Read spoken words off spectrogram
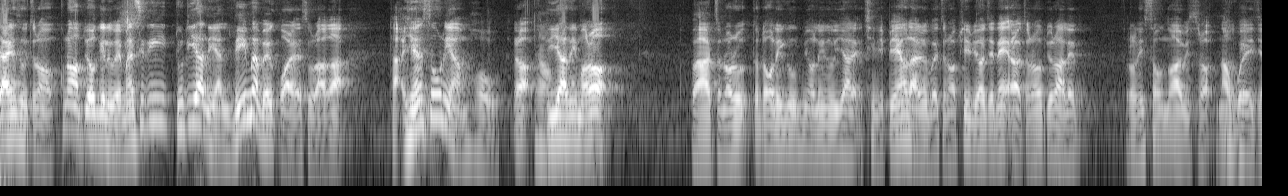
တိုင်းဆိုကျွန်တော်ခုနကပြောခဲ့လို့ပဲ Man City ဒုတိယနေရာ၄မှတ်ပဲကွာတယ်ဆိုတာကဒါအရင်စိုးနေရမဟုတ်ဘူးအဲ့တော့ဒီရာသီမှာတော့ဘာကျွန်တော်တို့တော်တော်လေးကိုမျှော်လင့်လို့ရတဲ့အခြေအနေပြန်ရောက်လာလို့ပဲကျွန်တော်ဖြစ်ပြောခြင်းနဲ့အဲ့တော့ကျွန်တော်တို့ပြောတာလဲ တော်တော်လေးစုံသွားပြီဆိုတော့နောက်ပွဲကြ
